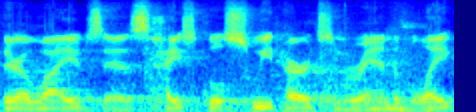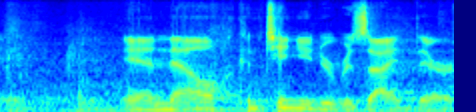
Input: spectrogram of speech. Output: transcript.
their lives as high school sweethearts in Random Lake and now continue to reside there.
